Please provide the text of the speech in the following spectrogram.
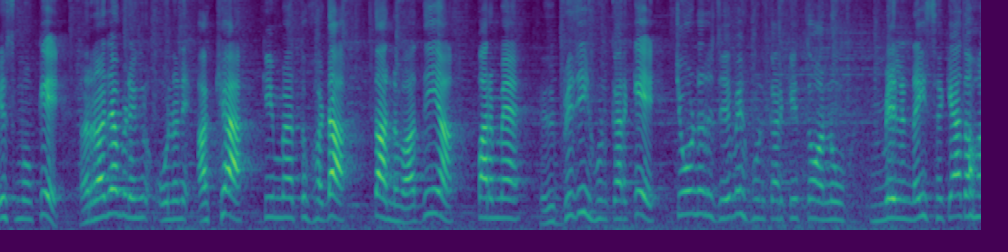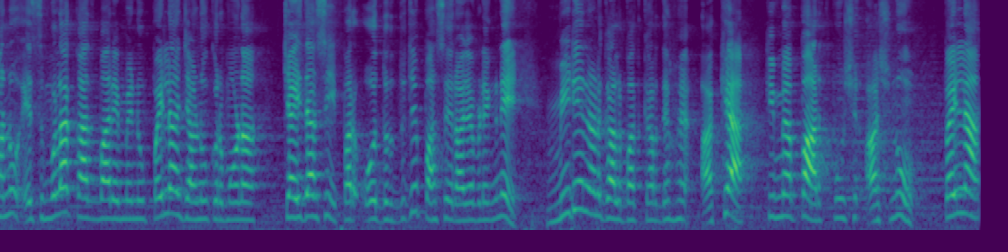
ਇਸ ਮੌਕੇ ਰਾਜਾ ਵੜਿੰਗ ਨੂੰ ਉਹਨਾਂ ਨੇ ਆਖਿਆ ਕਿ ਮੈਂ ਤੁਹਾਡਾ ਧੰਨਵਾਦੀ ਹਾਂ, ਪਰ ਮੈਂ ਬਿਜ਼ੀ ਹੋਣ ਕਰਕੇ, ਚੋਣ ਰਜੇਵੇਂ ਹੋਣ ਕਰਕੇ ਤੁਹਾਨੂੰ ਮਿਲ ਨਹੀਂ ਸਕਿਆ। ਤੁਹਾਨੂੰ ਇਸ ਮੁਲਾਕਾਤ ਬਾਰੇ ਮੈਨੂੰ ਪਹਿਲਾਂ ਜਾਣੂ ਕਰਵਾਉਣਾ ਚਾਹੀਦਾ ਸੀ, ਪਰ ਉਧਰ ਦੂਜੇ ਪਾਸੇ ਰਾਜਾ ਵੜਿੰਗ ਨੇ ਮੀਡੀਆ ਨਾਲ ਗੱਲਬਾਤ ਕਰਦੇ ਹੋਏ ਆਖਿਆ ਕਿ ਮੈਂ ਭਾਰਤ ਭੂਸ਼ਣ ਅਸ਼ ਨੂੰ ਪਹਿਲਾਂ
